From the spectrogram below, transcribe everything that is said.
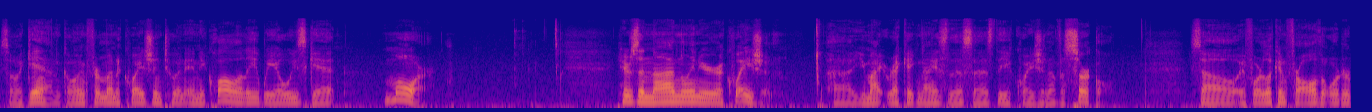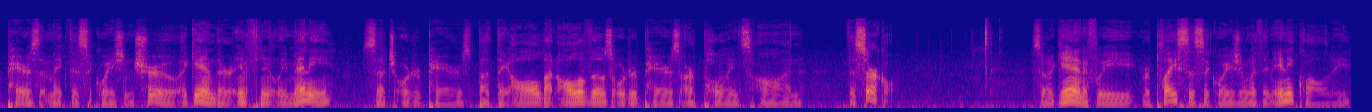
So again, going from an equation to an inequality, we always get more. Here's a nonlinear equation. Uh, you might recognize this as the equation of a circle. So if we're looking for all the ordered pairs that make this equation true, again, there are infinitely many such ordered pairs, but they all but all of those ordered pairs are points on the circle. So again, if we replace this equation with an inequality,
